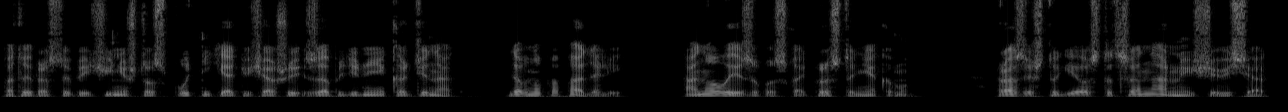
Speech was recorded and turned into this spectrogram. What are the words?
по той простой причине, что спутники, отвечавшие за определение координат, давно попадали, а новые запускать просто некому. Разве что геостационарные еще висят,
